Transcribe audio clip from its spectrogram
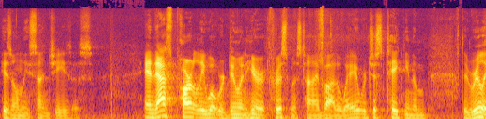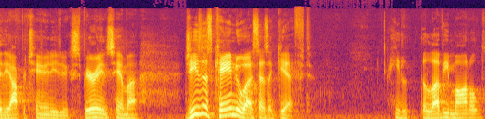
his only son, Jesus. And that's partly what we're doing here at Christmas time, by the way. We're just taking the, the really the opportunity to experience him. Uh, Jesus came to us as a gift. He, the love he modeled,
